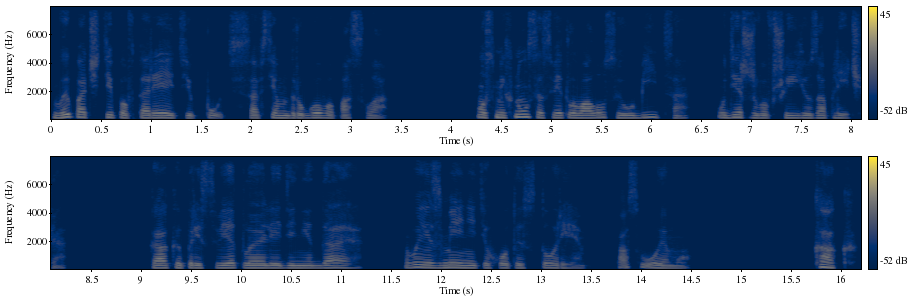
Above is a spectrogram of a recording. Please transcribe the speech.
Вы почти повторяете путь совсем другого посла». Усмехнулся светловолосый убийца, удерживавший ее за плечи. «Как и пресветлая леди Недая, вы измените ход истории по-своему». «Как?»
